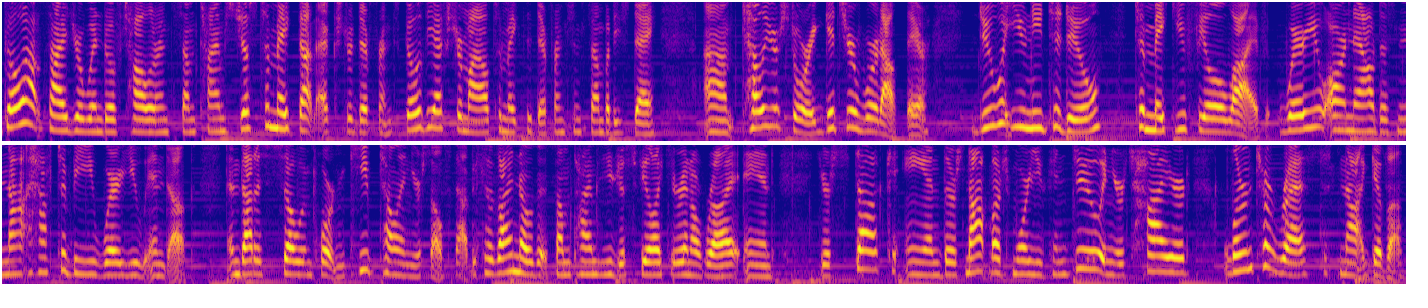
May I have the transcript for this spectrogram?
go outside your window of tolerance sometimes just to make that extra difference. Go the extra mile to make the difference in somebody's day. Um, tell your story, get your word out there. Do what you need to do to make you feel alive. Where you are now does not have to be where you end up. And that is so important. Keep telling yourself that because I know that sometimes you just feel like you're in a rut and you're stuck and there's not much more you can do and you're tired. Learn to rest, not give up.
